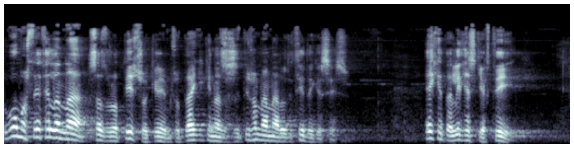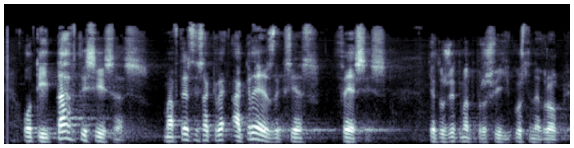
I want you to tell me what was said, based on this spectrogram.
Εγώ όμως θα ήθελα να σας ρωτήσω, κύριε Μητσοτάκη, και να σας ζητήσω να αναρωτηθείτε κι εσείς. Έχετε αλήθεια σκεφτεί ότι η ταύτισή σας με αυτές τις ακρέ... ακραίες δεξιές θέσεις για το ζήτημα του προσφυγικού στην Ευρώπη,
